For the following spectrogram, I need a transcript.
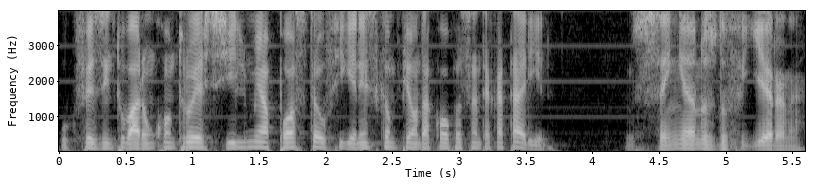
o que fez em Tubarão contra o Ercílio. Minha aposta é o Figueirense campeão da Copa Santa Catarina. Os 100 anos do Figueira, né?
